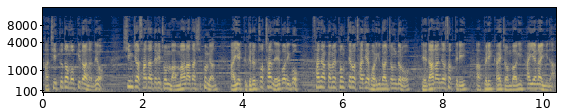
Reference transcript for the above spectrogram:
같이 뜯어먹기도 하는데요. 심지어 사자들이 좀 만만하다 싶으면 아예 그들을 쫓아내버리고 사냥감을 통째로 차지해버리기도 할 정도로 대단한 녀석들이 아프리카의 전박이 하이에나입니다.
